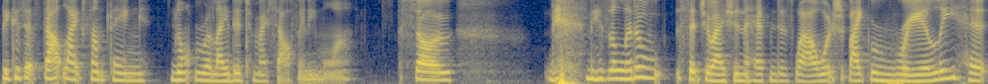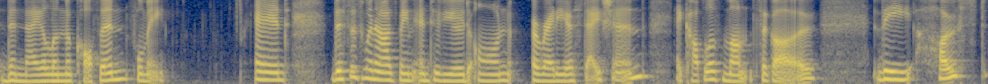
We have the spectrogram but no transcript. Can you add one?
because it felt like something not related to myself anymore. So there's a little situation that happened as well, which like really hit the nail in the coffin for me. And this is when I was being interviewed on a radio station a couple of months ago. The host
